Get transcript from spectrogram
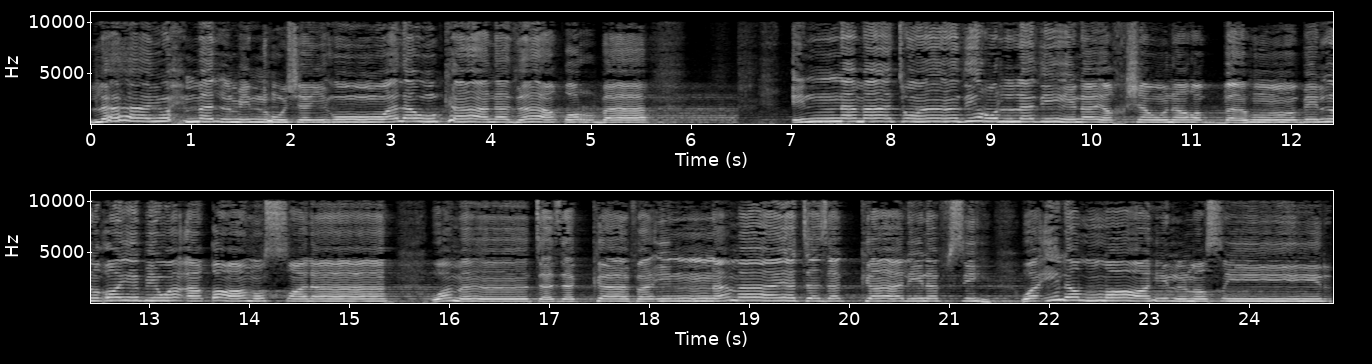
لا يحمل منه شيء ولو كان ذا قربى. إنما تنذر الذين يخشون ربهم بالغيب وأقاموا الصلاة. ومن تزكى فإنما يتزكى لنفسه وإلى الله المصير.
